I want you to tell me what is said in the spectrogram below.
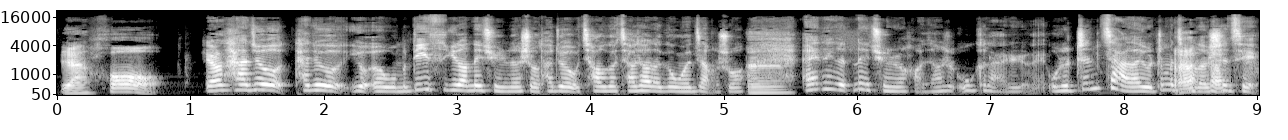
然后然后他就他就有呃，我们第一次遇到那群人的时候，他就悄悄悄悄的跟我讲说，嗯哎，那个那群人好像是乌克兰人哎。我说真假的，有这么巧的事情？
